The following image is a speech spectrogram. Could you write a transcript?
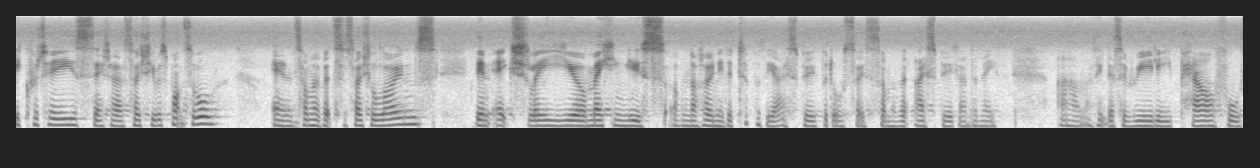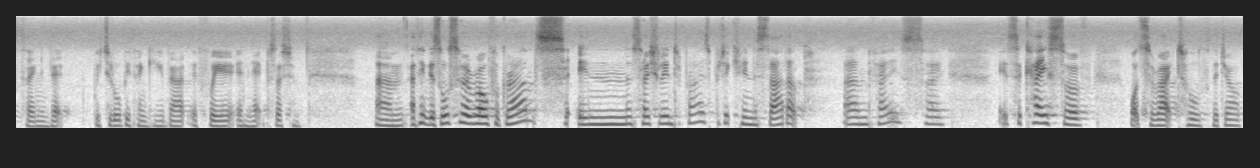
equities that are socially responsible and some of it's to social loans, then actually you're making use of not only the tip of the iceberg but also some of the iceberg underneath. Um, I think that's a really powerful thing that we should all be thinking about if we're in that position. Um, I think there's also a role for grants in social enterprise, particularly in the startup um, phase. So it's a case of what's the right tool for the job.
